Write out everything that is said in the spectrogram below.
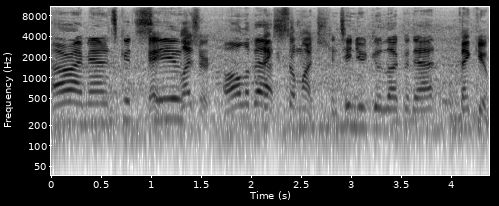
All right, man. It's good to see Hey, you. pleasure. All the best. Thanks so much. Continued good luck with that. Thank you.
